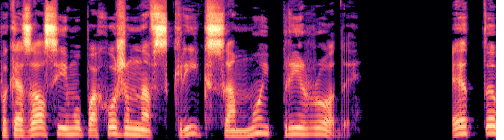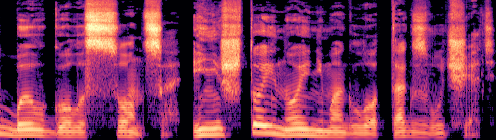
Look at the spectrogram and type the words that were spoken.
показался ему похожим на вскрик самой природы. Это был голос солнца, и ничто иное не могло так звучать.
